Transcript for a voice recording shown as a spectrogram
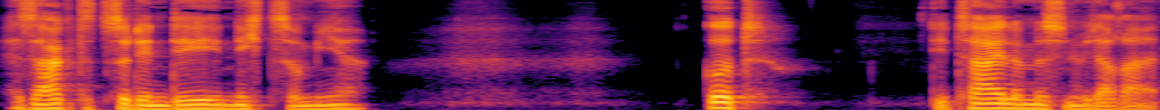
Er sagte zu den D, nicht zu mir. Gut, die Teile müssen wieder rein.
